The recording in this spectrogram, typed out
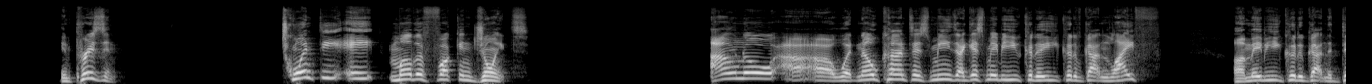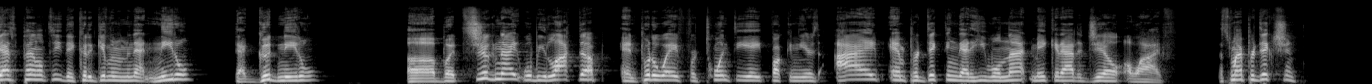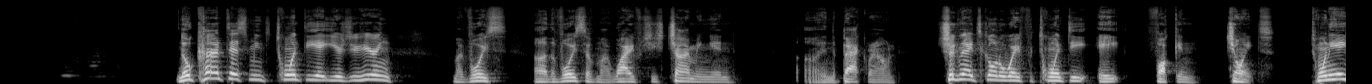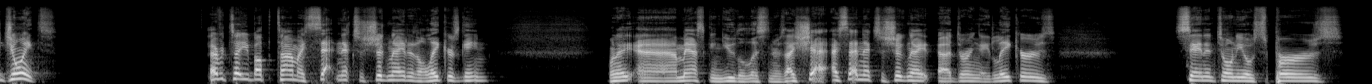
in prison. 28 motherfucking joints. I don't know uh, uh, what no contest means. I guess maybe he could he could have gotten life. Uh, maybe he could have gotten the death penalty. They could have given him that needle, that good needle. Uh, but Suge Knight will be locked up and put away for 28 fucking years. I am predicting that he will not make it out of jail alive. That's my prediction. No contest means 28 years. You're hearing my voice, uh, the voice of my wife. She's chiming in in the background. Suge Knight's going away for 28 fucking joints. 28 joints. Ever tell you about the time I sat next to Suge Knight at a Lakers game? When I, uh, I'm asking you, the listeners, I, sh- I sat next to Suge Knight uh, during a Lakers San Antonio Spurs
